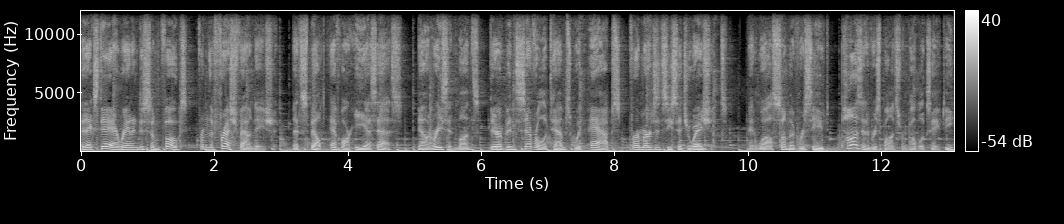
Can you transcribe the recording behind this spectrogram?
The next day, I ran into some folks from the Fress Foundation, that's spelled F R E S S. Now, in recent months, there have been several attempts with apps for emergency situations. And while some have received positive response from public safety,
